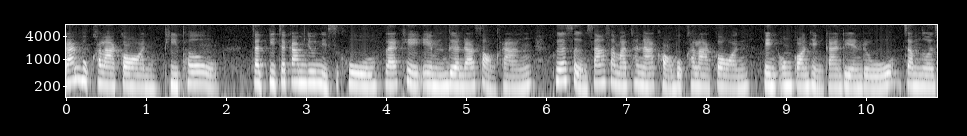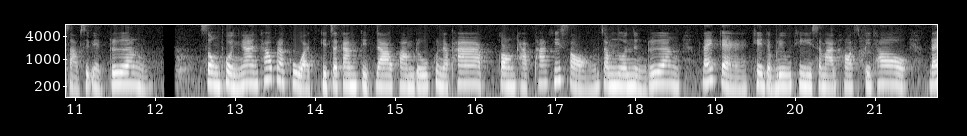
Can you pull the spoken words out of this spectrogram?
ด้านบุคลากร People จัดกิจกรรม Unit School และ KM เดือนละ2ครั้ง เพื่อเสริมสร้างสมรรถนะของบุคลากร เป็นองค์กรแห่งการเรียนรู้จำนวน 31 เรื่อง ส่งผลงานเข้าประกวดกิจกรรมติดดาวความรู้คุณภาพ กองทัพภาคที่ 2จำนวนหนึ่งเรื่อง ได้แก่ KWT Smart Hospital ได้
